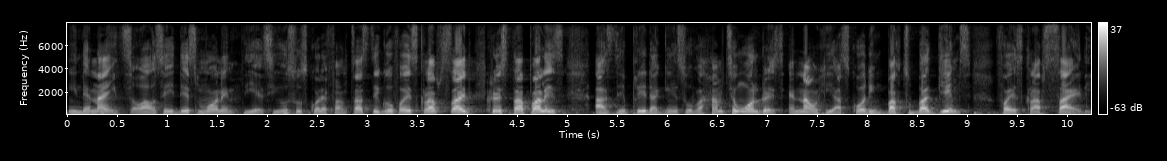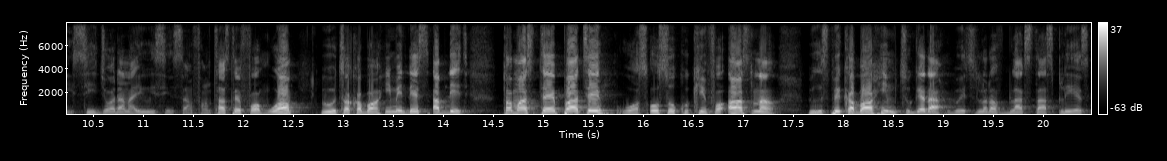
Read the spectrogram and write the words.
in the ninth, so I'll say this morning. Yes, he also scored a fantastic goal for his club side, Crystal Palace, as they played against Wolverhampton Wanderers, and now he has scored in back-to-back games for his club side. You see, Jordan Ayew is in some fantastic form. Well, we will talk about him in this update. Thomas Partey was also cooking for us now. We will speak about him together with a lot of Black Stars players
